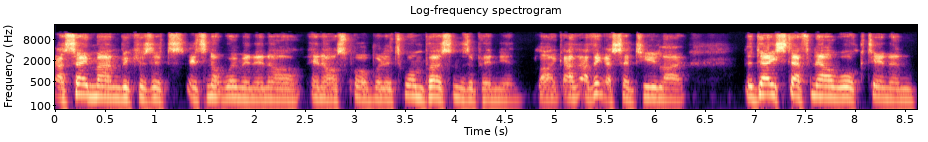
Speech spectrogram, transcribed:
I say man because it's it's not women in our in our sport, but it's one person's opinion. Like I, I think I said to you, like the day Steph Nell walked in and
